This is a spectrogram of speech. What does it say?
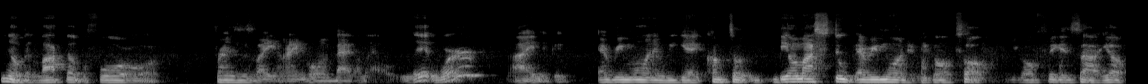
you know, been locked up before or friends is like, I ain't going back. I'm like, lit word? I ain't nigga. Every morning we get come to be on my stoop every morning. We gonna talk you're gonna figure this out. Yo,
